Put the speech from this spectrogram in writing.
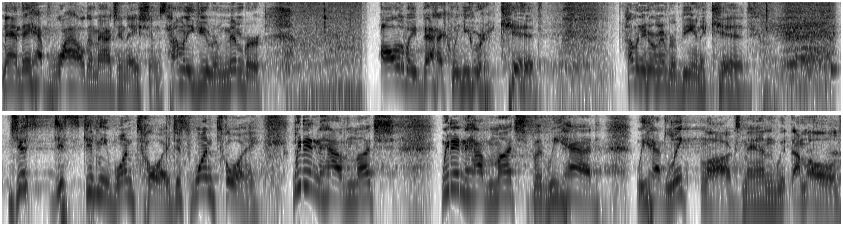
man, they have wild imaginations. How many of you remember all the way back when you were a kid? How many remember being a kid? Just, just give me one toy, just one toy. We didn't have much. We didn't have much, but we had, we had Lincoln logs, man. I'm old.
